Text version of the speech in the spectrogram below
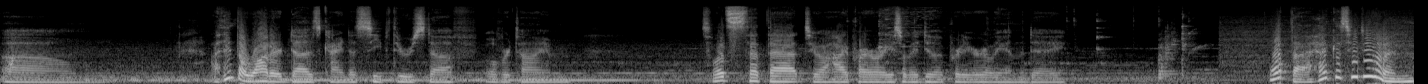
Um... I think the water does kind of seep through stuff over time. So let's set that to a high priority so they do it pretty early in the day. What the heck is he doing?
